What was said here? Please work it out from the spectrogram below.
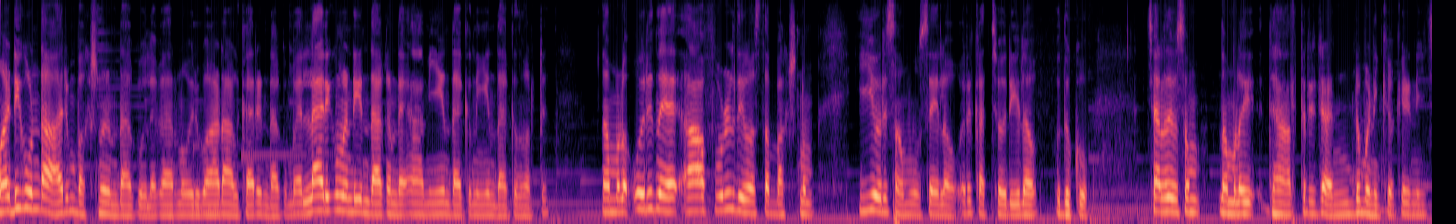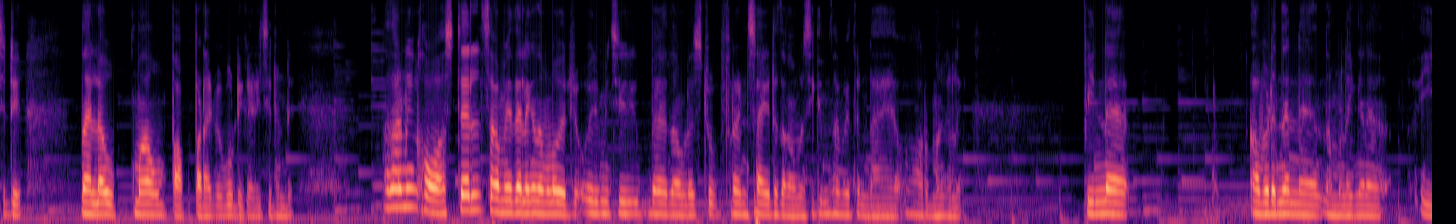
മടി കൊണ്ട് ആരും ഭക്ഷണം ഉണ്ടാക്കൂല. കാരണം ഒരുപാട് ആൾക്കാർ ഉണ്ടാക്കുമ്പോൾ എല്ലാവർക്കും വേണ്ടി ഉണ്ടാക്കണ്ടേ ആ നീ ഉണ്ടാക്കുക നീ ഉണ്ടാക്കുന്ന പറഞ്ഞിട്ട് നമ്മൾ ഒരു നേ ആ ഫുൾ ദിവസത്തെ ഭക്ഷണം ഈ ഒരു സമൂസയിലോ ഒരു കച്ചോരിയിലോ ഒതുക്കും. ചില ദിവസം നമ്മൾ രാത്രി രണ്ട് മണിക്കൊക്കെ എണീച്ചിട്ട് നല്ല ഉപ്മാവും പപ്പടമൊക്കെ കൂട്ടി കഴിച്ചിട്ടുണ്ട്. അതാണ് ഹോസ്റ്റൽ സമയത്ത് അല്ലെങ്കിൽ നമ്മൾ ഒരു ഒരുമിച്ച് നമ്മൾ ഫ്രണ്ട്സായിട്ട് താമസിക്കുന്ന സമയത്ത് ഉണ്ടായ ഓർമ്മകൾ പിന്നെ അവിടുന്ന് തന്നെ നമ്മളിങ്ങനെ ഈ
